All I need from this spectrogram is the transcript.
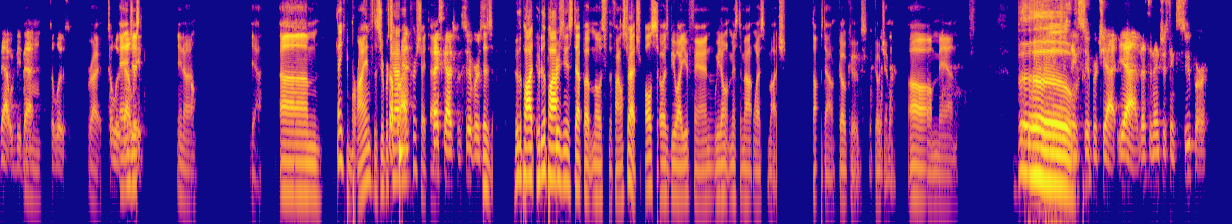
that would be bad Mhm. to lose. Right. To lose And that just- lead. You know. Yeah. Um. Thank you, Brian, for the super What's chat. Man, Brian? appreciate that. Thanks, guys, for the supers. Does who the pod who do the Padres need to step up most for the final stretch? Also, as a BYU fan, we don't miss the Mountain West much. Thumbs down. Go Cougs. Go Jimmer. oh man. Boo. Interesting super chat. Yeah, that's an interesting super.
